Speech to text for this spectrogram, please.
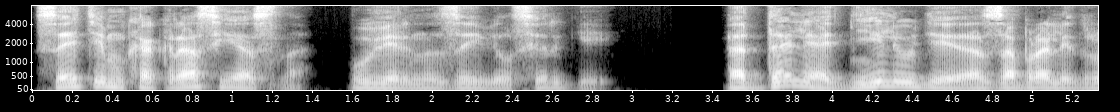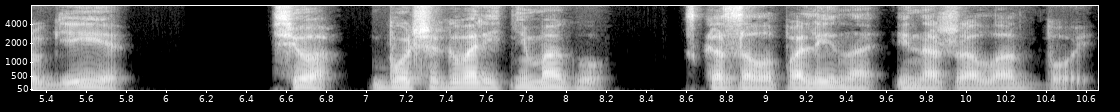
С этим как раз ясно, уверенно заявил Сергей. Отдали одни люди, а забрали другие. Все, больше говорить не могу, сказала Полина и нажала отбой.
